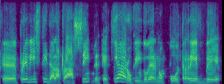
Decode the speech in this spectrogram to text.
eh, previsti dalla prassi, perché è chiaro che il governo potrebbe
